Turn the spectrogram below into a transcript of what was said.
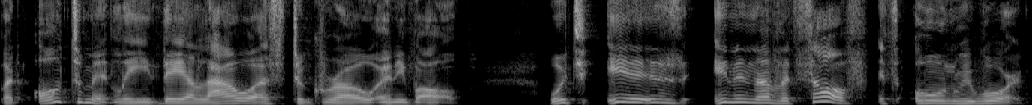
but ultimately they allow us to grow and evolve which is in and of itself its own reward.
